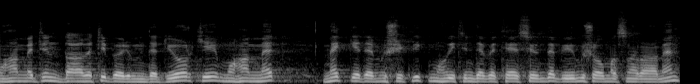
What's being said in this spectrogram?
Muhammed'in daveti bölümünde diyor ki Muhammed Mekke'de müşriklik muhitinde ve tesirinde büyümüş olmasına rağmen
